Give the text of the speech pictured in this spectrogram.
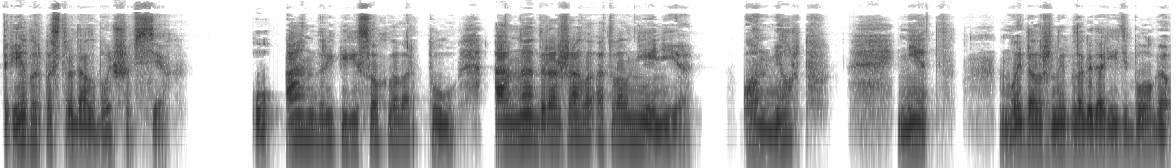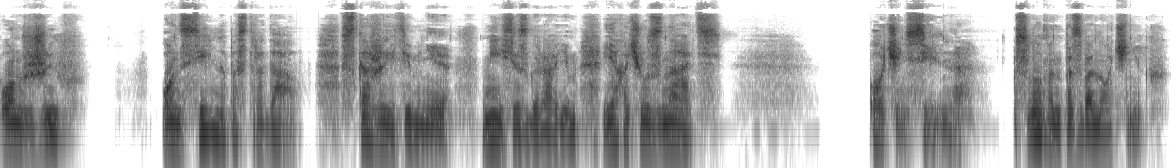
Тревор пострадал больше всех. У Андры пересохло во рту, она дрожала от волнения. Он мертв? Нет, мы должны благодарить Бога, он жив. Он сильно пострадал. Скажите мне, миссис Граем, я хочу знать. Очень сильно. Сломан позвоночник.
